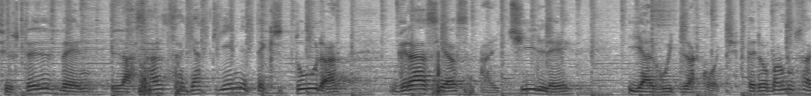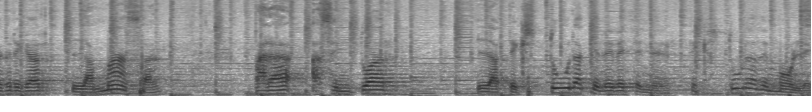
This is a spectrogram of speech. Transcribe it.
Si ustedes ven, la salsa ya tiene textura gracias al chile y al huitlacoche. Pero vamos a agregar la masa para acentuar la textura que debe tener, textura de mole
